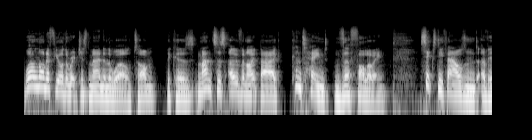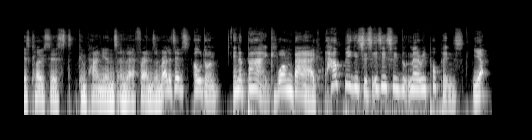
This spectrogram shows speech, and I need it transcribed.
Well, not if you're the richest man in the world, Tom, because Mansa's overnight bag contained the following. 60,000 of his closest companions and their friends and relatives. Hold on, in a bag. One bag. How big is this? Is this Mary Poppins? Yep.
